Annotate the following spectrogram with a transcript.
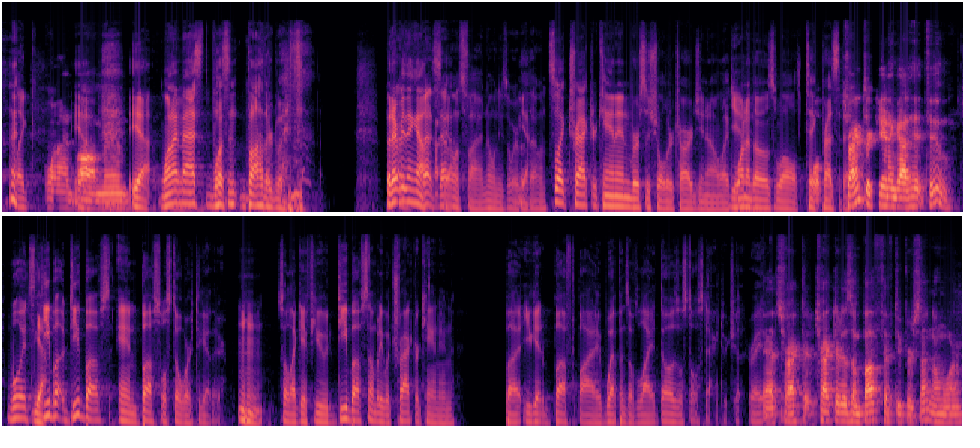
like One-eyed- Yeah. Oh man. Yeah, one eye mask wasn't bothered with, but everything else. that yeah. one's fine. No one needs to worry yeah. about that one. So like tractor cannon versus shoulder charge, you know, like Yeah, one of those will take Well, precedent. Tractor cannon got hit too. Well, it's Yeah. debuff, debuffs and buffs will still work together. Mhm. So, like if you debuff somebody with tractor cannon, but you get buffed by weapons of light, those will still stack to each other, right? Yeah, tractor tractor doesn't buff fifty percent no more.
